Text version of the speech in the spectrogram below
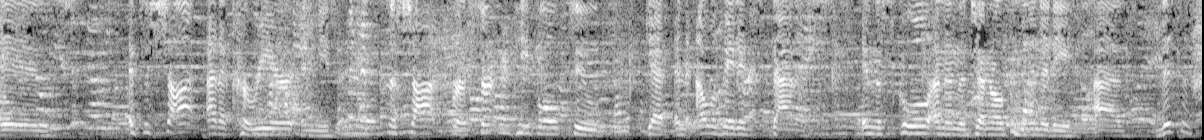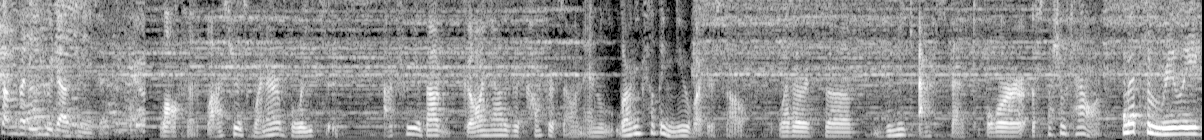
is it's a shot at a career in music. It's a shot for certain people to get an elevated status in the school and in the general community as this is somebody who does music. Lawson, last year's winner, believes it's actually about going out of your comfort zone and learning something new about yourself, whether it's a unique aspect or a special talent. I met some really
